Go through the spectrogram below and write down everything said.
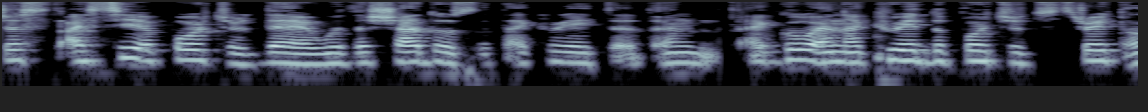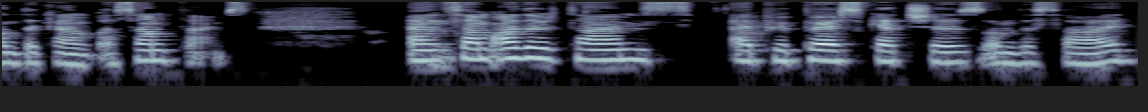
just I see a portrait there with the shadows that I created, and I go and I create the portrait straight on the canvas sometimes. And mm. some other times I prepare sketches on the side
